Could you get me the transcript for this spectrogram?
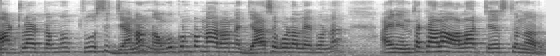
మాట్లాడటము చూసి జనం నవ్వుకుంటున్నారన్న జాస కూడా లేకుండా ఆయన ఇంతకాలం అలా చేస్తున్నారు.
